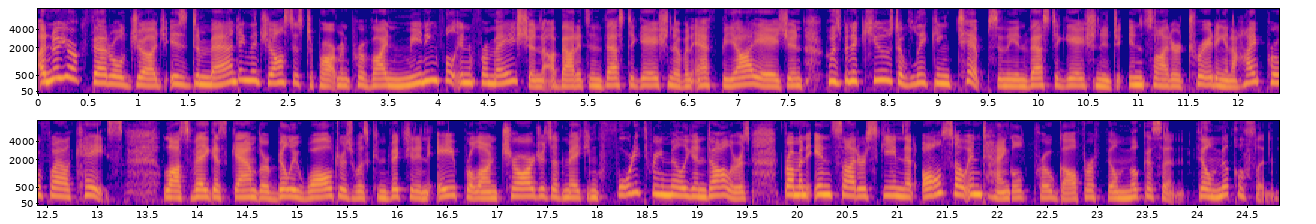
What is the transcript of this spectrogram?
A New York federal judge is demanding the Justice Department provide meaningful information about its investigation of an FBI agent who's been accused of leaking tips in the investigation into insider trading in a high profile case. Las Vegas gambler Billy Walters was convicted in April on charges of making $43 million from an insider scheme that also entangled pro golfer Phil Mickelson. Phil Mickelson.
